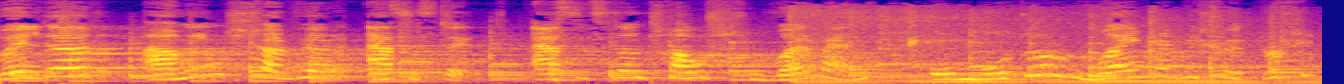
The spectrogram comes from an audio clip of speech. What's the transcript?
ওয়েল্ডার আমিন surveyor assistant assistant house wireman ও মোটর ওয়াইন্ডার বিষয়ে প্রশিক্ষণ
